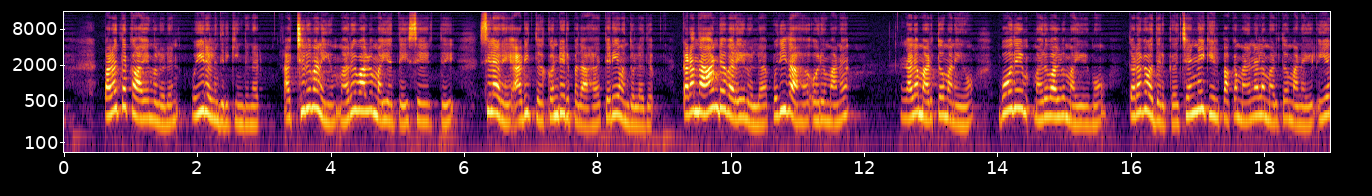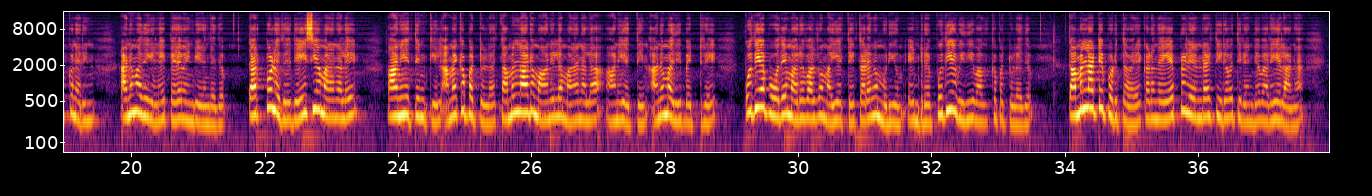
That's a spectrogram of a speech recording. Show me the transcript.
பலத்த காயங்களுடன் உயிரிழந்திருக்கின்றனர். அச்சிறுவனையும் மறுவாழ்வு மையத்தை சேர்த்து சிலரை அடித்து கொண்டிருப்பதாக தெரிய வந்துள்ளது கடந்த ஆண்டு வரையில் உள்ள புதிதாக ஒரு மன நல மருத்துவமனையோ போதை மறுவாழ்வு மையமோ தொடங்குவதற்கு சென்னை கீழ்ப்பாக்கம் மனநல மருத்துவமனையில் இயக்குனரின் அனுமதிகளை பெற வேண்டியிருந்தது. தற்பொழுது தேசிய மனநல ஆணையத்தின் கீழ் அமைக்கப்பட்டுள்ள தமிழ்நாடு மாநில மனநல ஆணையத்தின் அனுமதி பெற்றே புதிய போதை மறுவாழ்வு மையத்தை தொடங்க முடியும் என்று புதிய விதி வகுக்கப்பட்டுள்ளது. தமிழ்நாட்டை பொறுத்தவரை கடந்த ஏப்ரல் இரண்டாயிரத்தி இருபத்தி ரெண்டு வரையிலான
